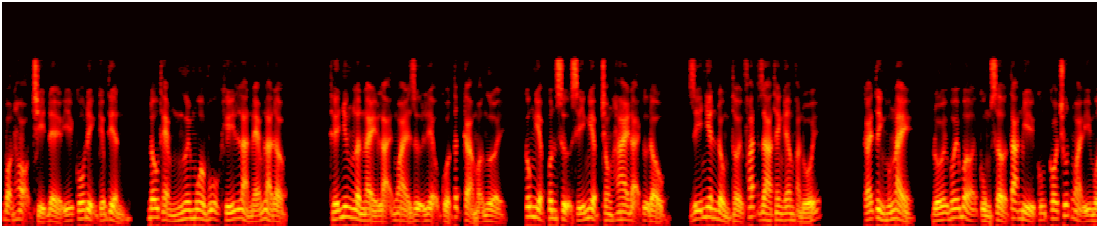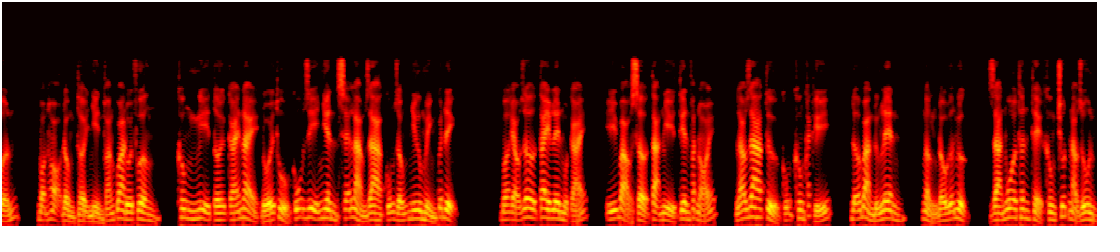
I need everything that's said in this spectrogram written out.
bọn họ chỉ để ý cố định kiếm tiền, đâu thèm ngươi mua vũ khí là ném là đập thế nhưng lần này lại ngoài dự liệu của tất cả mọi người, công nghiệp quân sự xí nghiệp trong hai đại cự đầu, dĩ nhiên đồng thời phát ra thanh âm phản đối. Cái tình huống này, đối với bờ cùng sở tạ nghỉ cũng có chút ngoài ý muốn, bọn họ đồng thời nhìn thoáng qua đối phương, không nghĩ tới cái này đối thủ cũ dĩ nhiên sẽ làm ra cũng giống như mình quyết định. Bờ kéo giơ tay lên một cái, ý bảo sở tạ nghỉ tiên phát nói, lão gia tử cũng không khách khí, đỡ bàn đứng lên, ngẩng đầu đỡ ngực, già mua thân thể không chút nào run.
